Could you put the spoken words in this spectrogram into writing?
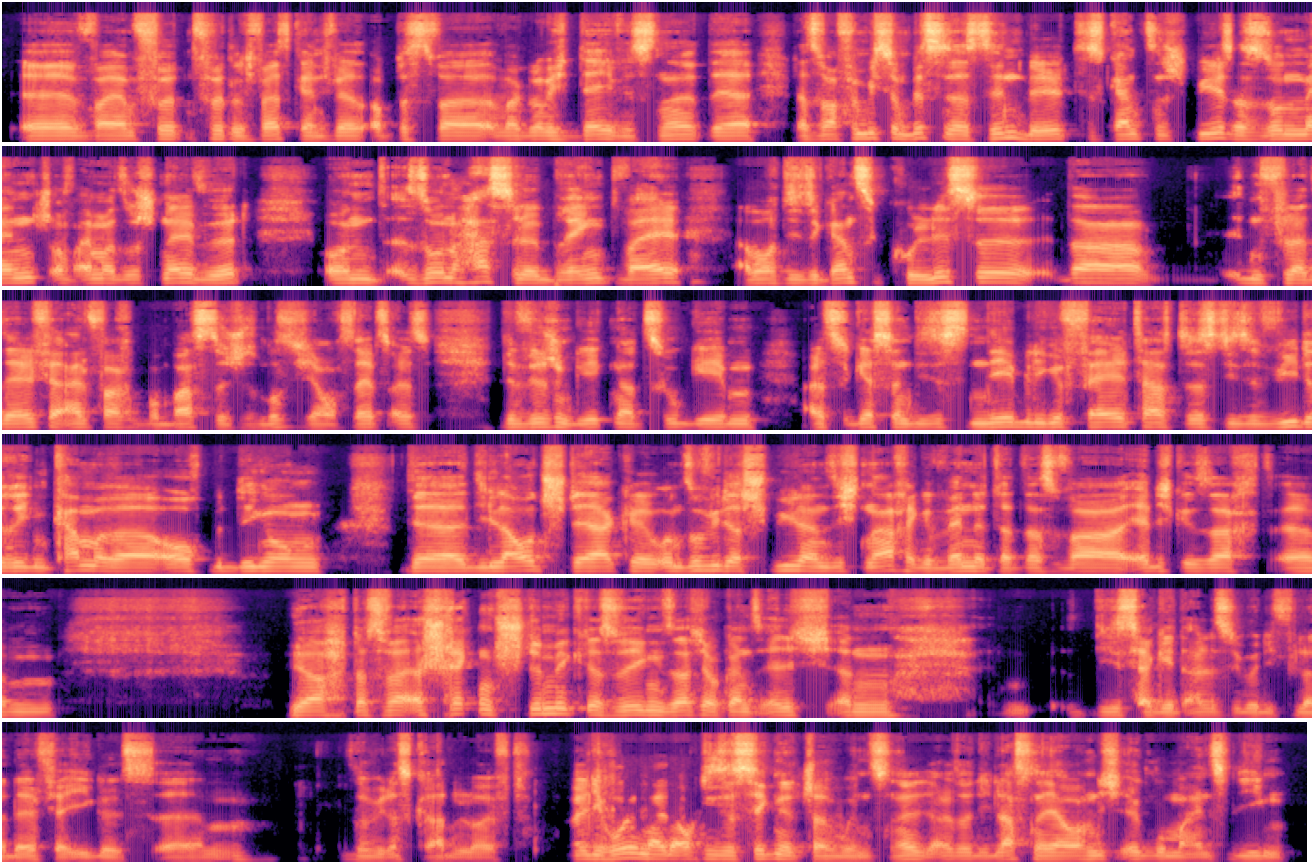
äh, war ja im vierten Viertel, ich weiß gar nicht, wer, ob das war, war glaube ich Davis, ne? Der, das war für mich so ein bisschen das Sinnbild des ganzen Spiels, dass so ein Mensch auf einmal so schnell wird und so ein Hustle bringt, weil aber auch diese ganze Kulisse da in Philadelphia einfach bombastisch. Das muss ich auch selbst als Division-Gegner zugeben. Als du gestern dieses neblige Feld hattest, diese widrigen Kamera, auch Bedingungen, der, die Lautstärke und so wie das Spiel an sich nachher gewendet hat, das war ehrlich gesagt ähm, ja, das war erschreckend stimmig, deswegen sage ich auch ganz ehrlich, ähm, dieses Jahr geht alles über die Philadelphia Eagles, ähm, so wie das gerade läuft. Weil die holen halt auch diese Signature-Wins, ne? also die lassen ja auch nicht irgendwo mal eins liegen.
